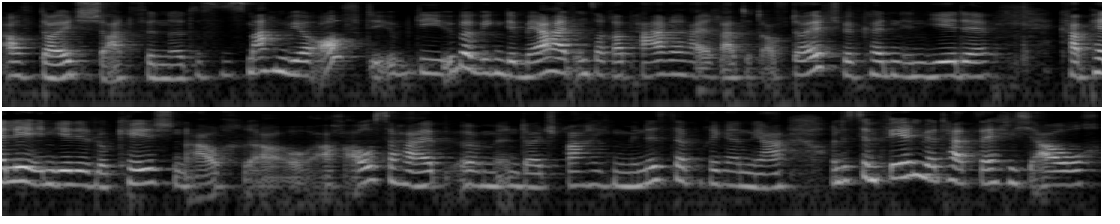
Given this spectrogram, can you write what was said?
auf Deutsch stattfindet. Das, das machen wir oft. Die, die, überwiegende Mehrheit unserer Paare heiratet auf Deutsch. Wir können in jede Kapelle, in jede Location, auch, auch außerhalb ähm, einen deutschsprachigen Minister bringen, ja. Und das empfehlen wir tatsächlich auch,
